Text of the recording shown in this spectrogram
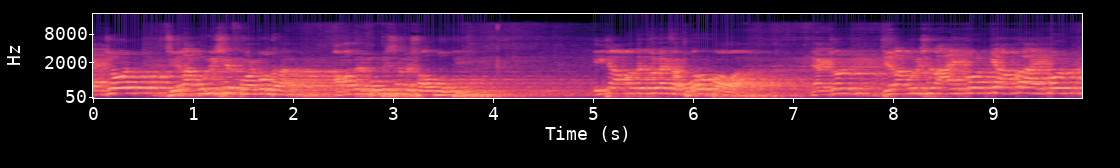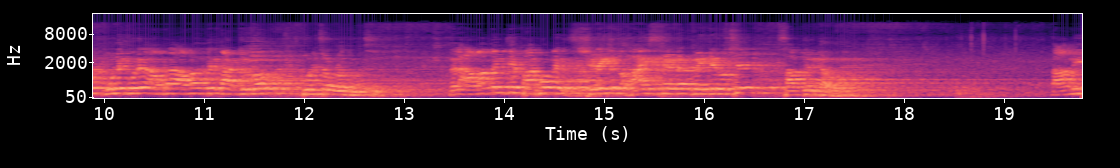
একজন জেলা পুলিশের কর্মধার, আমাদের প্রতিষ্ঠানের সভাপতি। এটা আমাদের জন্য একটা বড় পাওয়া। একজন জেলা পুলিশের আইকনকে আমরা আইকন মনে করে আমরা আমাদের কার্যক্রম পরিচালনা করছি। তাহলে আমাদের যে পারফরমেন্স সেটা কিন্তু হাই স্ট্যান্ডার্ড মেনটেন হচ্ছে সাবজেক্ট কারণে তা আমি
